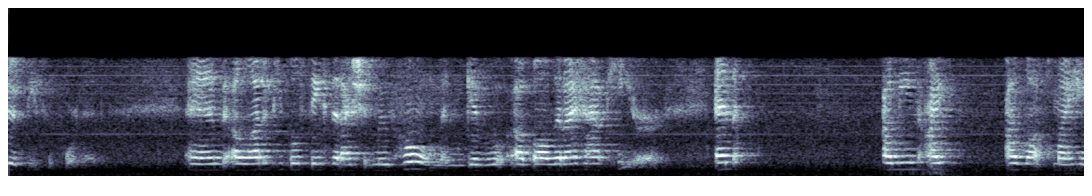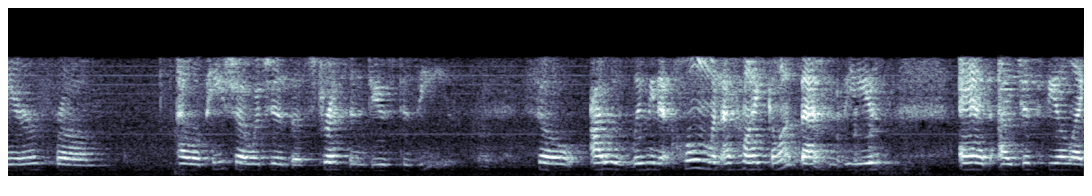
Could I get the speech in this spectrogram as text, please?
should be supported. And a lot of people think that I should move home and give up all that I have here. And I mean, I I lost my hair from alopecia, which is a stress-induced disease. So I was living at home when I got that disease, and I just feel like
